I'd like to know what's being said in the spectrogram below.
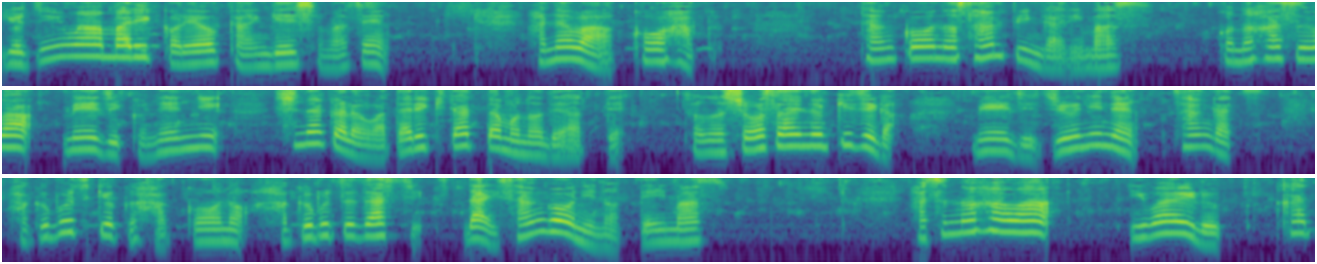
余人はあまりこれを歓迎しません。花は紅白。炭鉱の3品があります。このハスは明治9年にシナから渡り来たったものであって、その詳細の記事が明治12年3月、博物局発行の博物雑誌第3号に載っています。ハスの葉はいわゆる花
